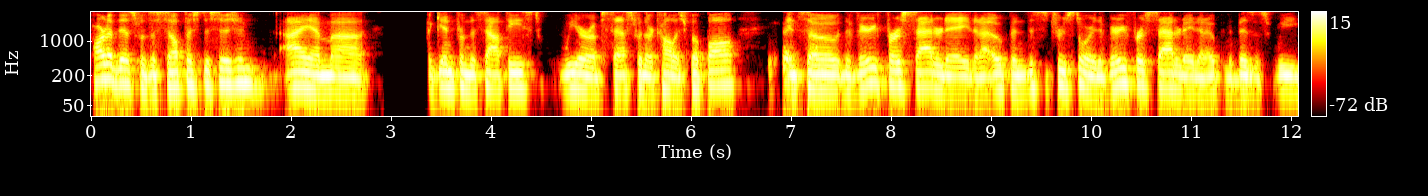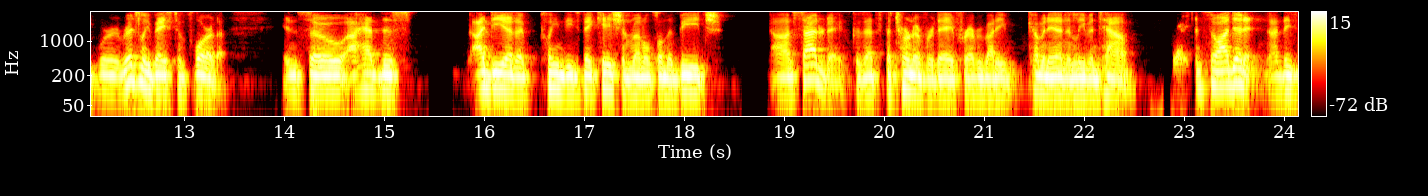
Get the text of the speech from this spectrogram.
part of this was a selfish decision. I am uh again from the southeast. We are obsessed with our college football. And so the very first Saturday that I opened, this is a true story. The very first Saturday that I opened the business, we were originally based in Florida. And so I had this idea to clean these vacation rentals on the beach on Saturday because that's the turnover day for everybody coming in and leaving town. Right. And so I did it. I had these,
